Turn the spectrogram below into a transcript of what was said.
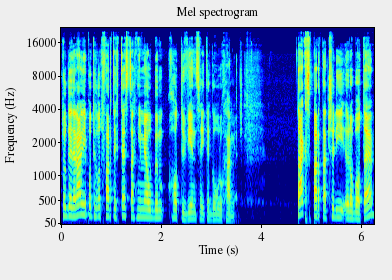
to generalnie po tych otwartych testach nie miałbym ochoty więcej tego uruchamiać. Tak spartaczyli robotę,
